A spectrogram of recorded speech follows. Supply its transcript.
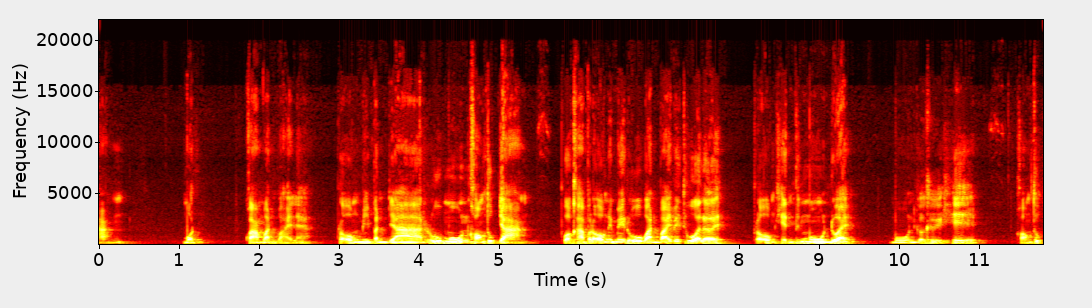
หันต์หมดความหวั่นไหวแล้ว พระองค์มีปัญญารู้มูลของทุกอย่าง พวกข้าพระองค์นี่ไม่รู้หวั่นไหวไปทั่วเลย พระองค์เห็นถึงมูลด้วย มูลก็คือเหตุของทุก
